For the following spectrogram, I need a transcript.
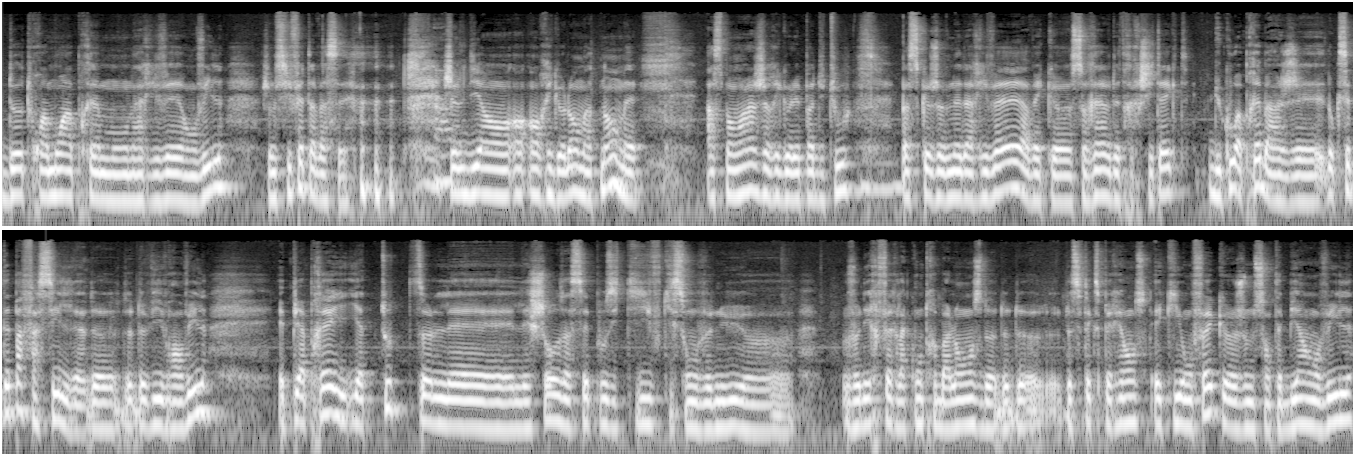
deux, trois mois après mon arrivée en ville, je me suis fait tabasser. Ah je le dis en, rigolant maintenant, mais à ce moment-là, je rigolais pas du tout parce que je venais d'arriver avec euh, ce rêve d'être architecte. Du coup, après, ben, j'ai... donc c'était pas facile de, vivre en ville. Et puis après, il y a toutes les, choses assez positives qui sont venues euh, venir faire la contrebalance de, de, cette expérience et qui ont fait que je me sentais bien en ville.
